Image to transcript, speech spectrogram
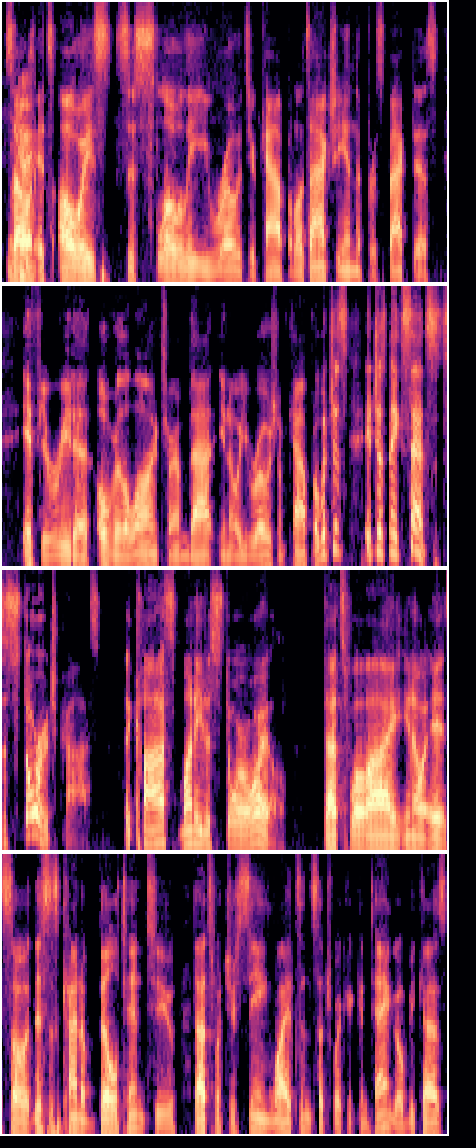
So Okay. it's always just slowly erodes your capital. It's actually in the prospectus if you read it over the long term that you know erosion of capital, which is it just makes sense. It's a storage cost. It costs money to store oil. That's why you know it. So this is kind of built into. That's what you're seeing why it's in such wicked contango because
